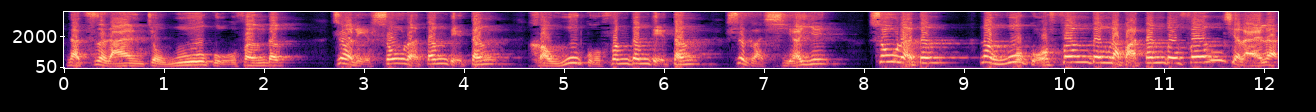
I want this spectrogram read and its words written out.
那自然就五谷丰登。这里收了灯的灯和五谷丰登的灯是个谐音，收了灯，那五谷丰登了，把灯都封起来了，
